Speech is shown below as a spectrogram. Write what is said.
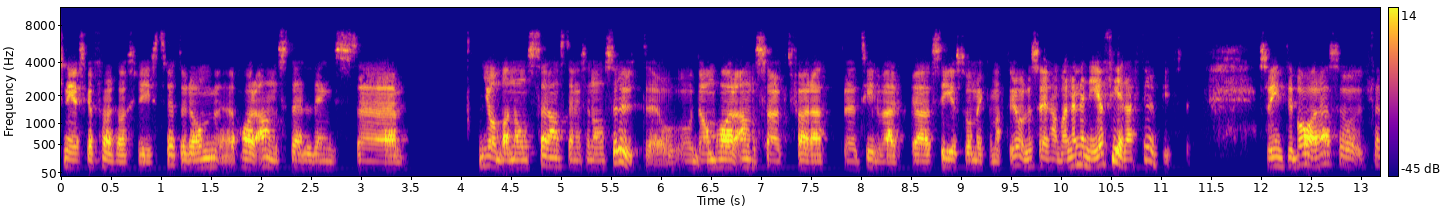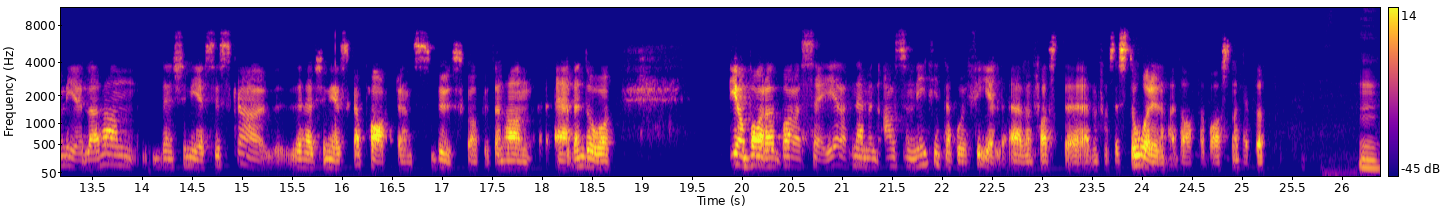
kinesiska företagsregistret och de har anställnings eh, jobbannonser, anställningsannonser ute och, och de har ansökt för att eh, tillverka si och så mycket material. Då säger han bara, nej men ni har felaktiga uppgifter. Så inte bara så förmedlar han den kinesiska, den här kinesiska partens budskap, utan han även då jag bara, bara säger att nej men alltså ni tittar på är fel, även fast, även fast det står i de här databaserna helt öppet. Mm.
